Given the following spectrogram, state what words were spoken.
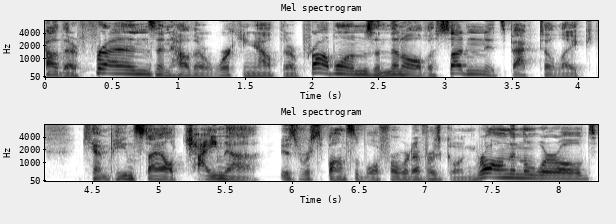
how they're friends and how they're working out their problems. And then all of a sudden, it's back to like campaign style China is responsible for whatever's going wrong in the world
